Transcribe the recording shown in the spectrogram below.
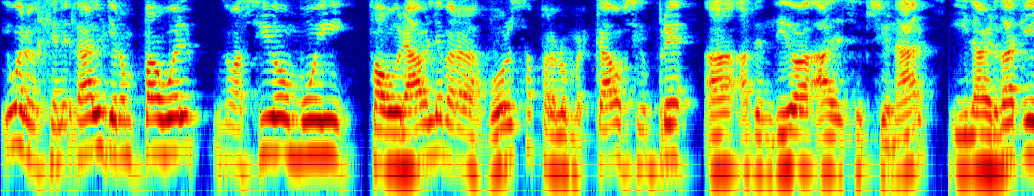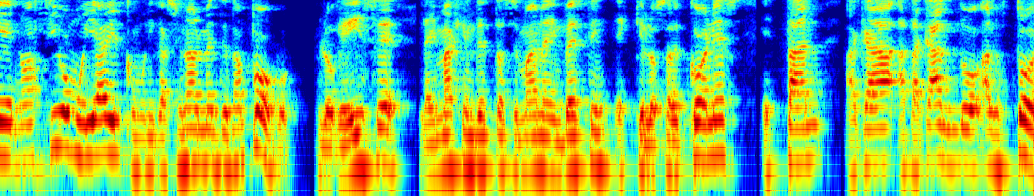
Y bueno, en general Jerome Powell no ha sido muy favorable para las bolsas, para los mercados, siempre ha, tendido a decepcionar, y la verdad que no ha sido muy hábil comunicacionalmente tampoco. Lo que dice la imagen de esta semana de Investing es que los halcones están acá atacando a los toros.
